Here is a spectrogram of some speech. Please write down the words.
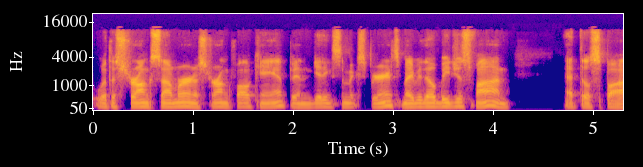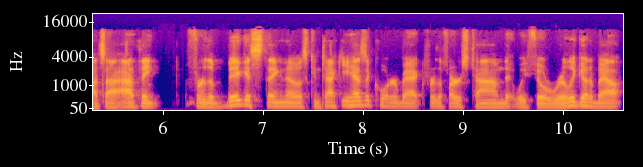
with a strong summer and a strong fall camp and getting some experience, maybe they'll be just fine at those spots. I, I think for the biggest thing though is Kentucky has a quarterback for the first time that we feel really good about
